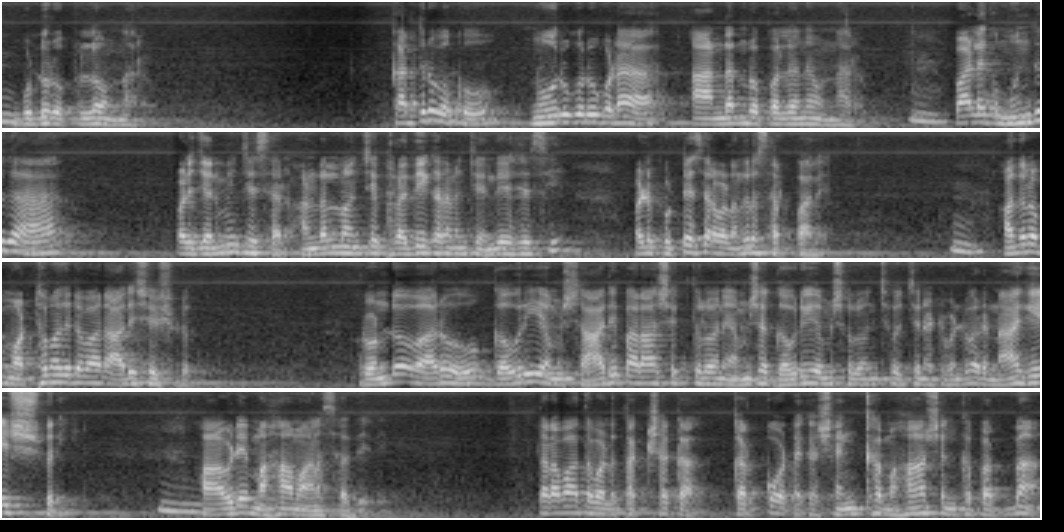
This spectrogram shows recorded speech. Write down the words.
గుడ్డు రూపంలో ఉన్నారు. కద్రువకు నూరుగురు కూడా ఆ అండన్ రూపంలోనే ఉన్నారు. వాళ్ళకి ముందుగా వాళ్ళు జన్మించేశారు. అండంలోంచి ఫలదీకరణం చెందేసేసి వాళ్ళు పుట్టేశారు. వాళ్ళందరూ సర్పాలే. అందులో మొట్టమొదటి వారు ఆదిశేషుడు. రెండో వారు గౌరీ అంశ ఆది పరాశక్తిలోని అంశ గౌరీ అంశలోంచి వచ్చినటువంటి వారు నాగేశ్వరి. ఆవిడే మహామానసాదేవి. తర్వాత వాళ్ళ తక్షక కర్కోటక శంఖ మహాశంఖ పద్మ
